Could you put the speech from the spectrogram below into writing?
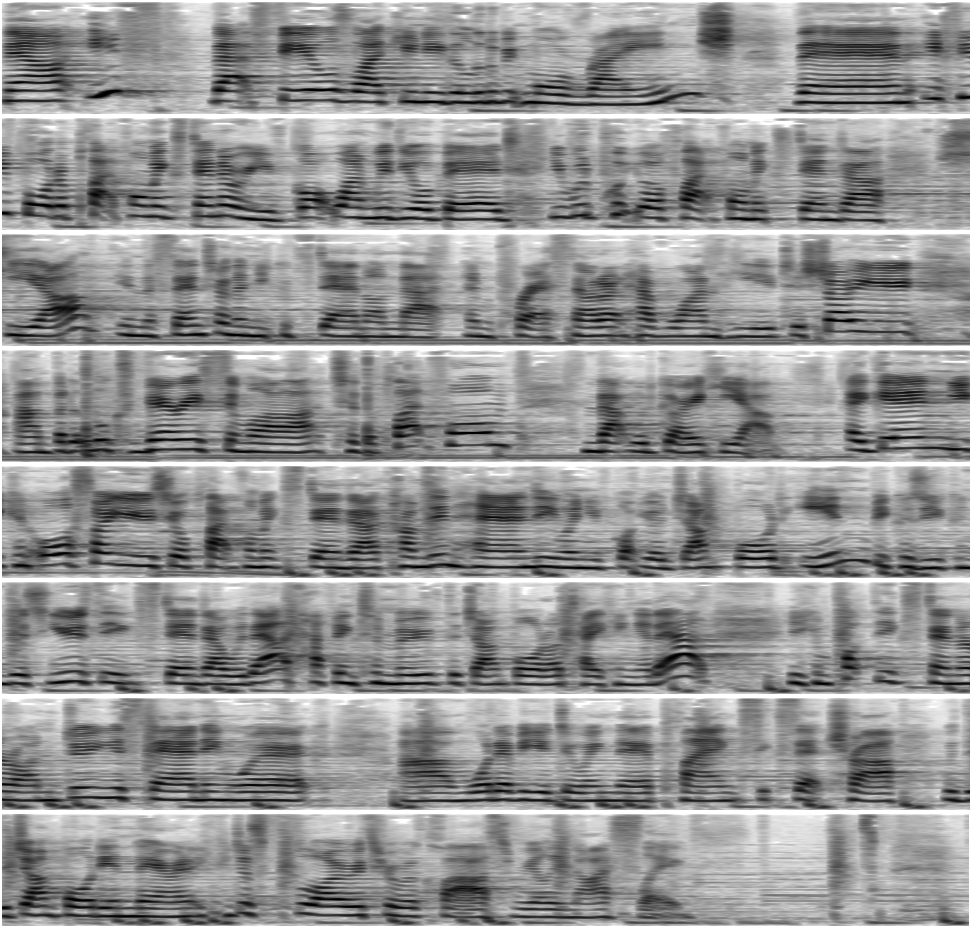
Now, if that feels like you need a little bit more range, then if you've bought a platform extender or you've got one with your bed, you would put your platform extender here in the center and then you could stand on that and press. Now I don't have one here to show you, um, but it looks very similar to the platform. That would go here. Again, you can also use your platform extender. It comes in handy when you've got your jump board in because you can just use the extender without having to move the jump board or taking it out. You can pop the extender on, do your standing work, um, whatever you're doing there, planks, etc., with the jump board in there, and it can just flow through a class really nicely.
